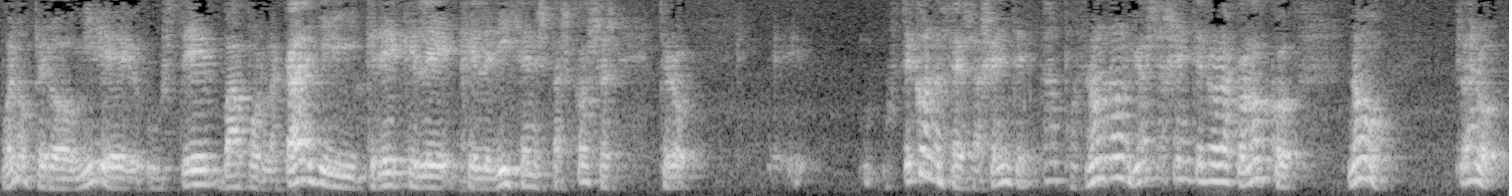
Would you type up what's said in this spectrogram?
bueno, pero mire, usted va por la calle y cree que le, que le dicen estas cosas, pero eh, ¿usted conoce a esa gente? Ah, pues no, no, yo a esa gente no la conozco. No, claro,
